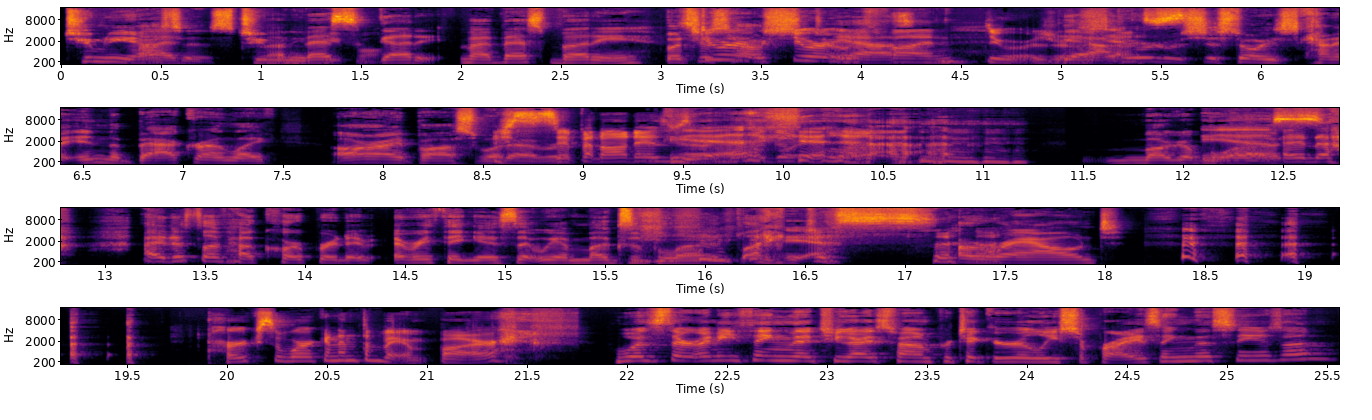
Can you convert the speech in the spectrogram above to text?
Too many My- S's. Too my many best people. buddy, my best buddy. But just Stuart, how Stuart Stuart, was yeah. fun. Stuart was really Yeah. good. Stuart Yes. was just always kind of in the background, like, all right, boss, whatever. sipping on his Yeah. mug of Yeah. blood. Mug of blood. Yes. And uh, I just love how corporate everything is that we have mugs of blood like just around. Perks of working at the vampire. Was there anything that you guys found particularly surprising this season?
